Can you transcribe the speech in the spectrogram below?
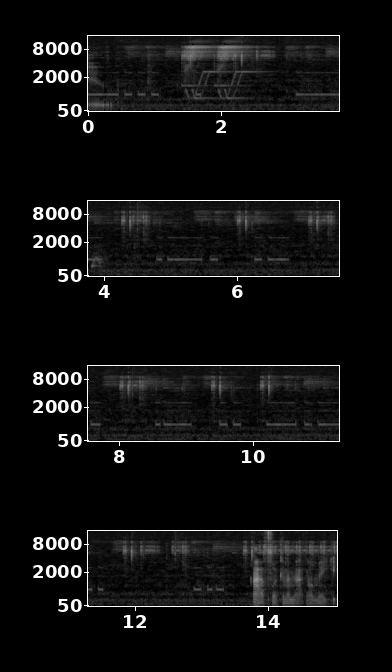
YouTube. Ah, fucking, I'm not gonna make it.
